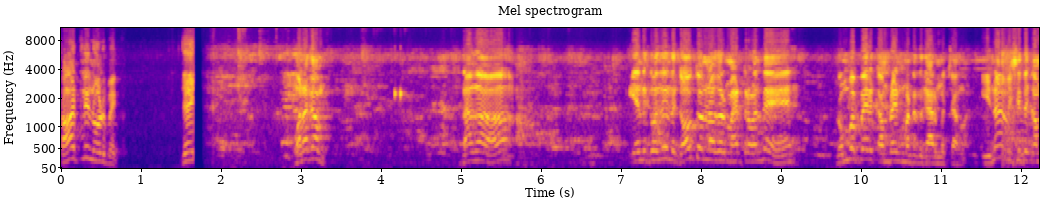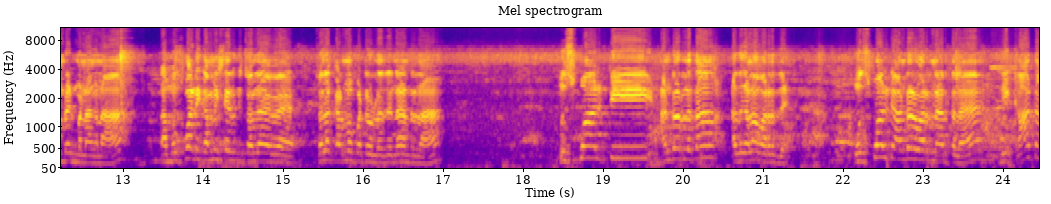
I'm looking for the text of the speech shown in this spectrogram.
ಶಾರ್ಟ್ಲಿ ನೋಡಬೇಕು. ಜೈ ವನಕಂ ನಾಗ எனக்கு வந்து இந்த கௌதம் நகர் மேட்ரு வந்து ரொம்ப பேர் கம்ப்ளைண்ட் பண்ணுறதுக்கு ஆரம்பித்தாங்க என்ன விஷயத்த கம்ப்ளைண்ட் பண்ணாங்கன்னா நான் முனிசிபாலிட்டி கமிஷனருக்கு சொல்ல சொல்ல கடமைப்பட்டு உள்ளது என்னன்றனா முனிசிபாலிட்டி அண்டரில் தான் அதுக்கெல்லாம் வர்றது. முனிசிபாலிட்டி அண்டர் வர நேரத்தில் நீ காத்தா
